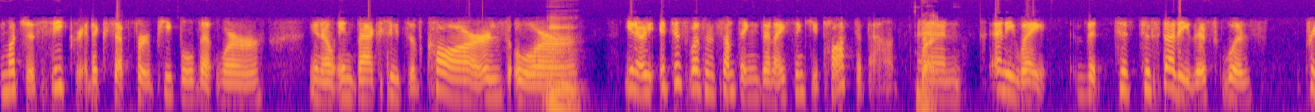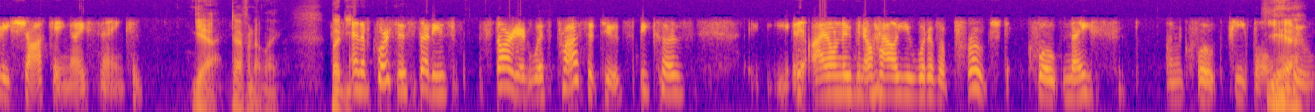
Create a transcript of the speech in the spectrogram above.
much a secret, except for people that were, you know, in back seats of cars or, Mm. You know, it just wasn't something that I think you talked about. Right. And anyway, the, to to study this was pretty shocking, I think. Yeah, definitely. But And of course, his studies started with prostitutes because I don't even know how you would have approached quote nice unquote people Yeah. to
